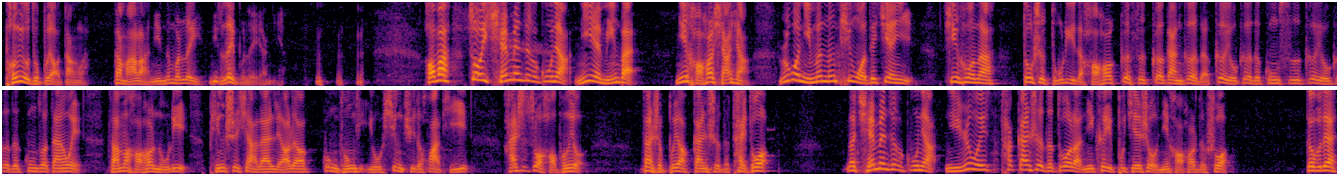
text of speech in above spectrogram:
朋友都不要当了。干嘛了？你那么累，你累不累啊？你，好吗？作为前面这个姑娘，你也明白，你好好想想。如果你们能听我的建议，今后呢都是独立的，好好各自各干各的，各有各的公司，各有各的工作单位。咱们好好努力，平时下来聊聊共同有兴趣的话题，还是做好朋友，但是不要干涉的太多。那前面这个姑娘，你认为她干涉的多了，你可以不接受，你好好的说，对不对？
